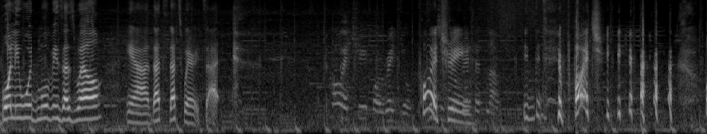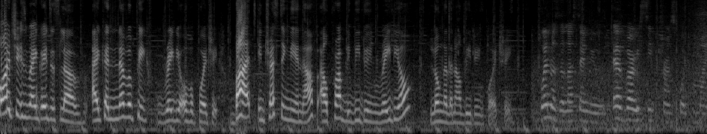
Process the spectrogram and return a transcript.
Bollywood movies as well. Yeah, that's that's where it's at. Poetry or radio? Poetry. Which is your greatest love? Poetry. poetry is my greatest love. I can never pick radio over poetry. But interestingly enough, I'll probably be doing radio longer than I'll be doing poetry. When was the last time you ever received transport money?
